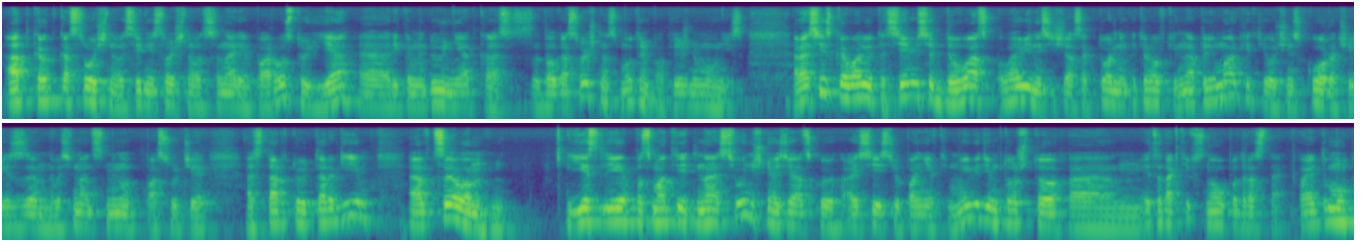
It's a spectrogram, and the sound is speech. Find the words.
от краткосрочного и среднесрочного сценария по росту я э, рекомендую не отказываться. Долгосрочно смотрим по-прежнему вниз. Российская валюта 72,5 сейчас актуальные котировки на премаркете. Очень скоро, через 18 минут, по сути, стартуют торги. Э, в целом, если посмотреть на сегодняшнюю азиатскую сессию по нефти, мы видим то, что э, этот актив снова подрастает. Поэтому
